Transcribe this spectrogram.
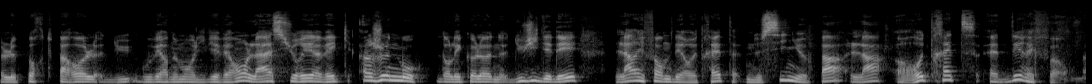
Le porte-parole du gouvernement Olivier Véran l'a assuré avec un jeu de mots dans les colonnes du JDD. La réforme des retraites ne signe pas la retraite des réformes.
